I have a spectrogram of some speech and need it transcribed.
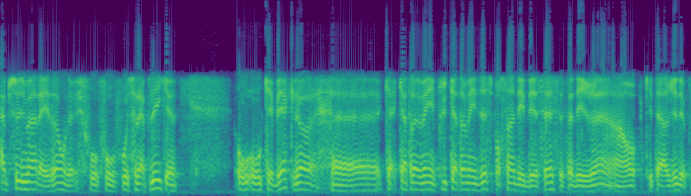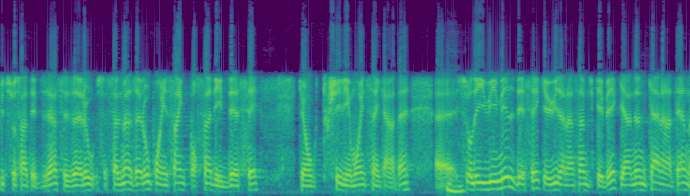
absolument raison. Il faut, faut, faut se rappeler que au, Québec, là, euh, 80, plus de 90% des décès, c'était des gens qui étaient âgés de plus de 70 ans. C'est zéro, c'est seulement 0,5% des décès qui ont touché les moins de 50 ans. Euh, mmh. Sur les 8000 décès qu'il y a eu dans l'ensemble du Québec, il y en a une quarantaine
